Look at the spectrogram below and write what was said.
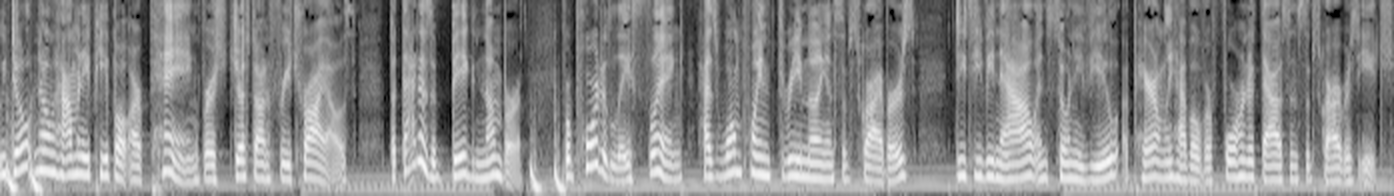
We don't know how many people are paying versus just on free trials, but that is a big number. Reportedly, Sling has 1.3 million subscribers. DTV Now and Sony Vue apparently have over 400,000 subscribers each.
